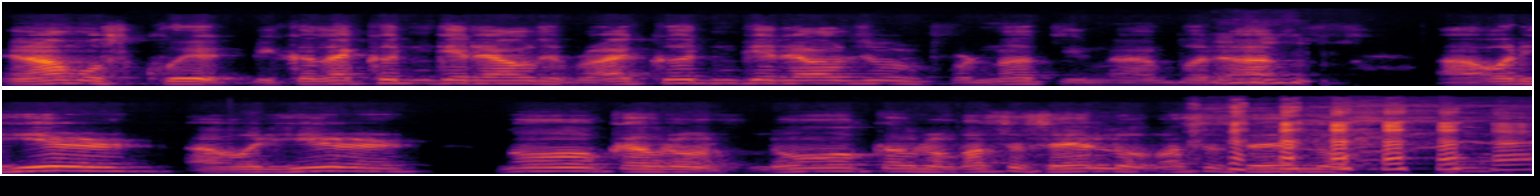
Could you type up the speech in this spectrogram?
and I almost quit because I couldn't get algebra. I couldn't get algebra for nothing, man. But uh, I would hear, I would hear, no, cabrón, no, cabrón, vas a hacerlo, vas a hacerlo. No,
